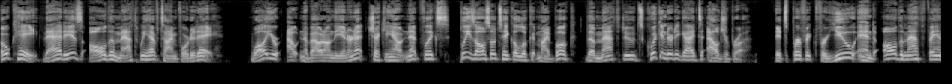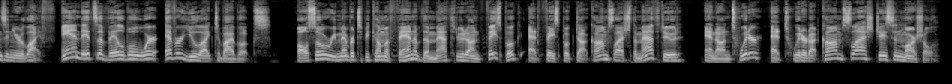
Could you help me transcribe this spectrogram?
Okay, that is all the math we have time for today. While you're out and about on the internet checking out Netflix, please also take a look at my book, The Math Dude's Quick and Dirty Guide to Algebra. It's perfect for you and all the math fans in your life, and it's available wherever you like to buy books. Also, remember to become a fan of the Math Dude on Facebook at facebook.com slash the Math Dude and on Twitter at twitter.com slash Jason Marshall.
